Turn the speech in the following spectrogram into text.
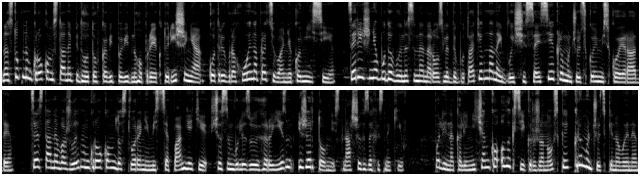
Наступним кроком стане підготовка відповідного проєкту рішення, котрий врахує напрацювання комісії. Це рішення буде винесене на розгляд депутатів на найближчі сесії Кременчуцької міської ради. Це стане важливим кроком до створення місця пам'яті, що символізує героїзм і жертовність наших захисників. Поліна Калініченко, Олексій Крижановський, Кременчуцькі новини.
